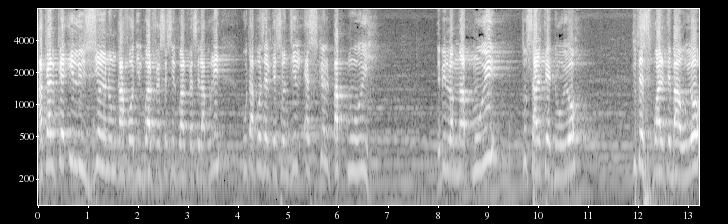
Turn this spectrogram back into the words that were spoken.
À quelques illusions, un homme a fait, il va faire ceci, il va faire cela pour lui. Ou t'as posé la question, dit, est-ce que le pape mourit? Depuis l'homme n'a mouru, tout était douillot, tout espoir était barouillot,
